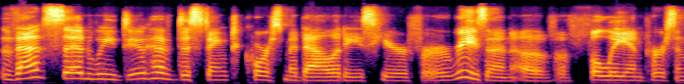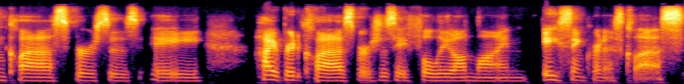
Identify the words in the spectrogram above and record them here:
That said, we do have distinct course modalities here for a reason of a fully in-person class versus a hybrid class versus a fully online asynchronous class.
